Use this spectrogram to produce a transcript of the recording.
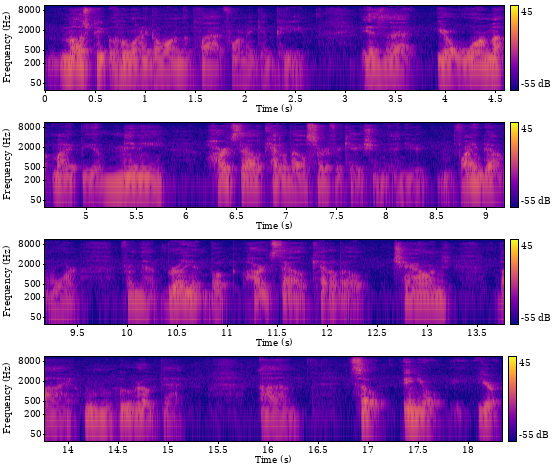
most people who want to go on the platform and compete, is that your warm up might be a mini hardstyle kettlebell certification, and you find out more from that brilliant book, Hardstyle Kettlebell Challenge by hmm, who wrote that? Um, so in your your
